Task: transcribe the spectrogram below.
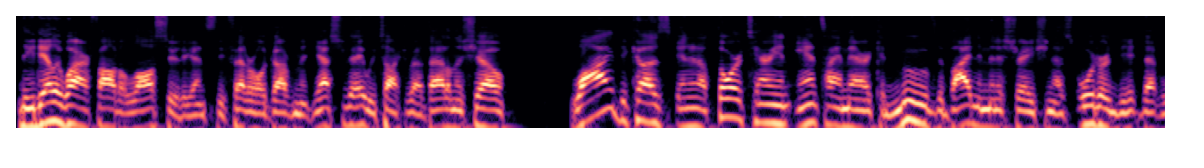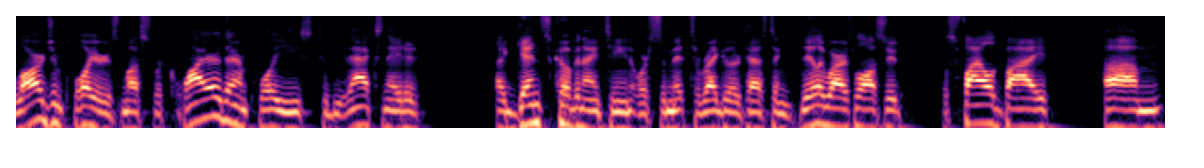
the Daily Wire filed a lawsuit against the federal government yesterday. We talked about that on the show. Why? Because in an authoritarian, anti American move, the Biden administration has ordered the, that large employers must require their employees to be vaccinated against COVID 19 or submit to regular testing. Daily Wire's lawsuit was filed by um,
